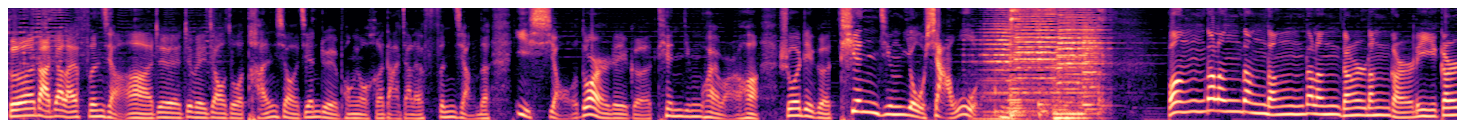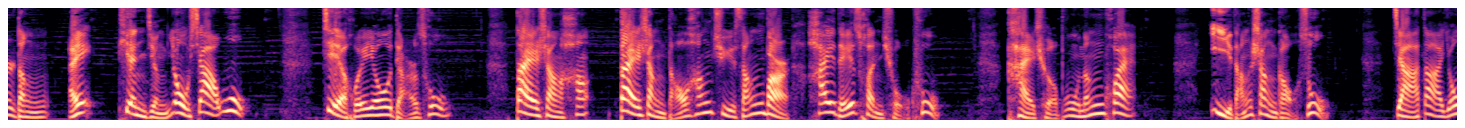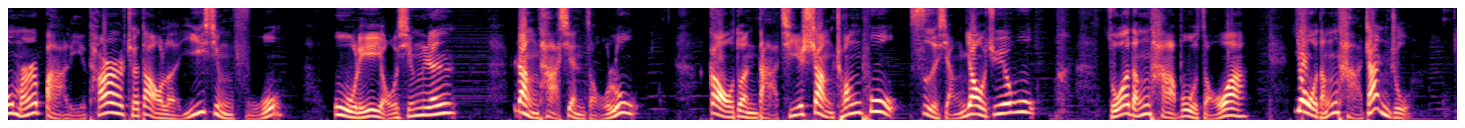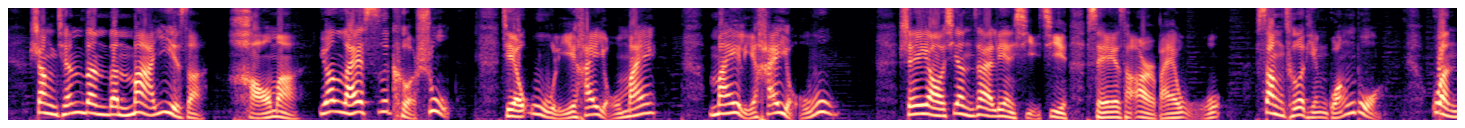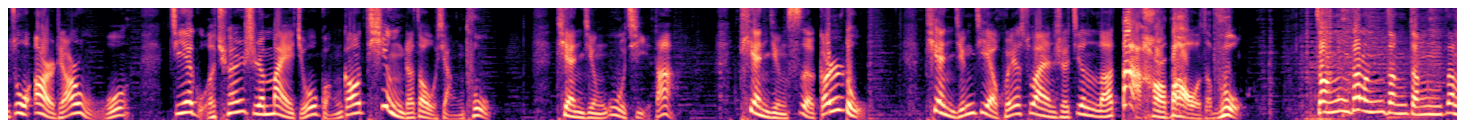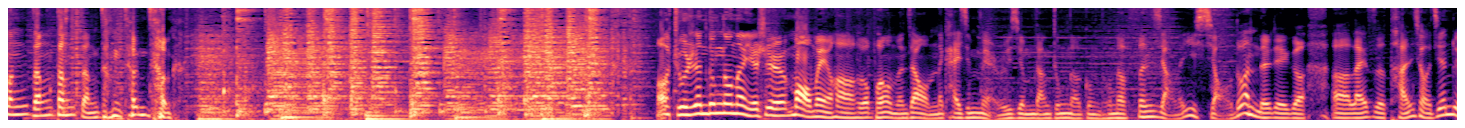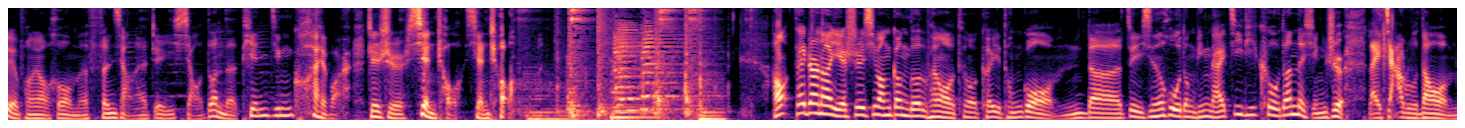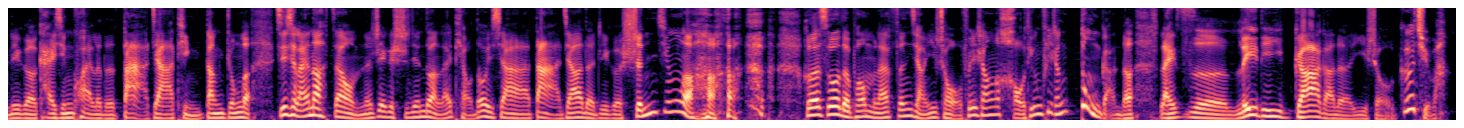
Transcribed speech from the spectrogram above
和大家来分享啊，这这位叫做谈笑间这位朋友和大家来分享的一小段这个天津快板哈，说这个天津又下雾了。嘣当啷当当当啷当当个里个噔，哎，天津又下雾，这回有点粗，带上航带上导航去上班还得穿秋裤，开车不能快，一档上高速。加大油门八里摊却到了宜兴府。屋里有行人，让他先走路。高端大气上床铺，思想要觉悟。左等他不走啊，右等他站住。上前问问嘛意思？好嘛，原来是棵树。这屋里还有霾，霾里还有雾。谁要现在练习气，谁是二百五。上车听广播。关注二点五，结果全是卖酒广告，听着就想吐。天津雾气大，天津四根儿堵，天津这回算是进了大号包子铺。噔噔噔噔噔噔噔噔噔噔噔噔。好，主持人东东呢也是冒昧哈，和朋友们在我们的开心每日节目当中呢，共同的分享了一小段的这个呃，来自谭笑坚这位朋友和我们分享了这一小段的天津快板，真是献丑献丑。好，在这儿呢，也是希望更多的朋友通可以通过我们的最新互动平台 GT 客户端的形式来加入到我们这个开心快乐的大家庭当中了。接下来呢，在我们的这个时间段来挑逗一下大家的这个神经了哈，和所有的朋友们来分享一首非常好听、非常动感的来自 Lady Gaga 的一首歌曲吧。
